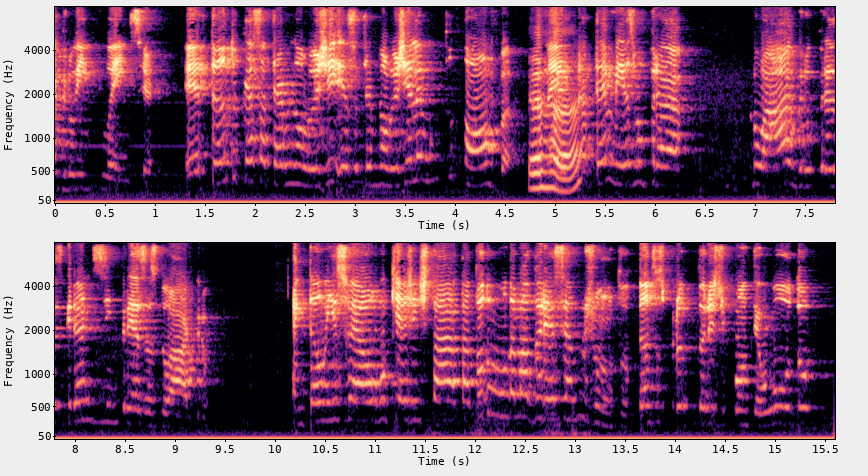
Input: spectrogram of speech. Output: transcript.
agro-influencer. É, tanto que essa terminologia, essa terminologia é muito nova, uhum. né? até mesmo para o agro, para as grandes empresas do agro. Então, isso é algo que a gente está tá todo mundo amadurecendo junto, tanto os produtores de conteúdo,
